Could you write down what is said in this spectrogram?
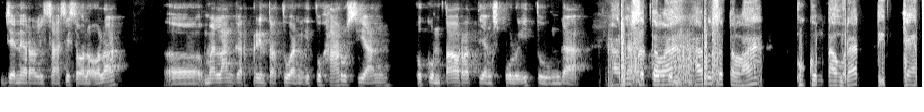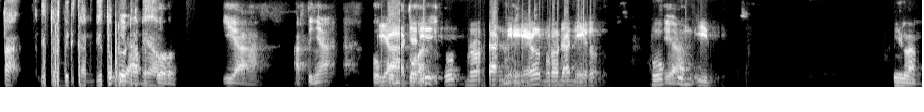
generalisasi seolah-olah eh, melanggar perintah Tuhan itu harus yang hukum Taurat yang 10 itu enggak. Harus Karena setelah hukum- harus setelah hukum Taurat dicetak, diterbitkan gitu Bro Iya, Daniel. betul. Iya, artinya hukum Iya, Tuhan jadi itu Bro Daniel, Bro Daniel, Iya. hukum itu Hilang.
